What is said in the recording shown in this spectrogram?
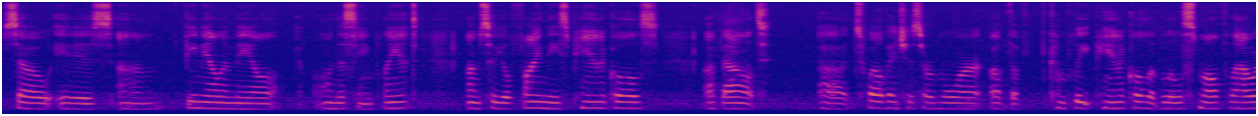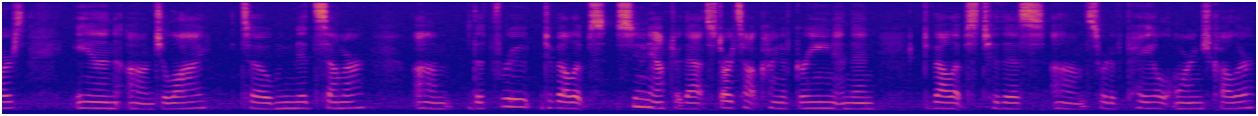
so it is um, female and male on the same plant. Um, so you'll find these panicles about uh, 12 inches or more of the complete panicle of little small flowers in um, July, so midsummer. Um, the fruit develops soon after that, starts out kind of green and then develops to this um, sort of pale orange color.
